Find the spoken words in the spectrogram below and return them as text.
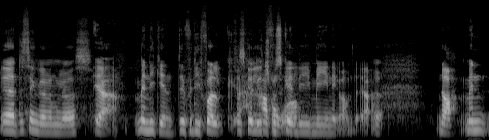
ja, det tænker jeg nemlig også. ja, men igen, det er fordi folk Forskellige har troer. forskellige meninger om det. Ja. Ja. Nå, men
